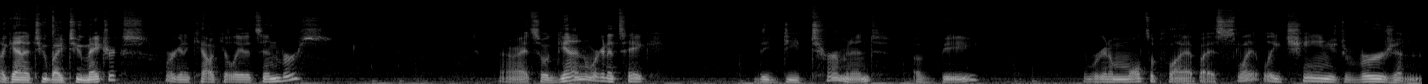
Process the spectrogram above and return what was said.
again a 2 by 2 matrix. We're going to calculate its inverse. All right, so again, we're going to take the determinant of B, and we're going to multiply it by a slightly changed version.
